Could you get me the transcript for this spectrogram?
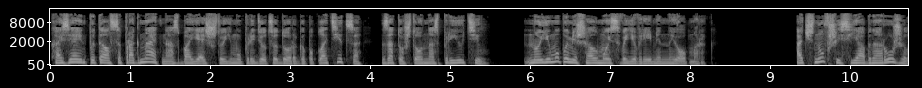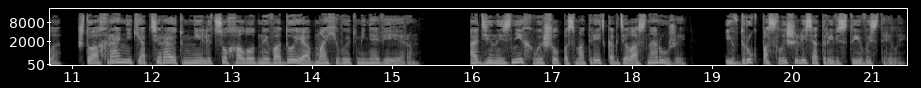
Хозяин пытался прогнать нас, боясь, что ему придется дорого поплатиться за то, что он нас приютил. Но ему помешал мой своевременный обморок. Очнувшись, я обнаружила, что охранники обтирают мне лицо холодной водой и обмахивают меня веером. Один из них вышел посмотреть, как дела снаружи, и вдруг послышались отрывистые выстрелы.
